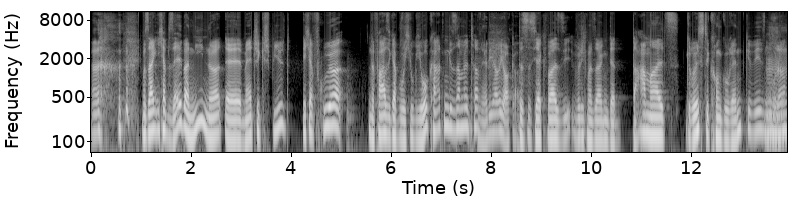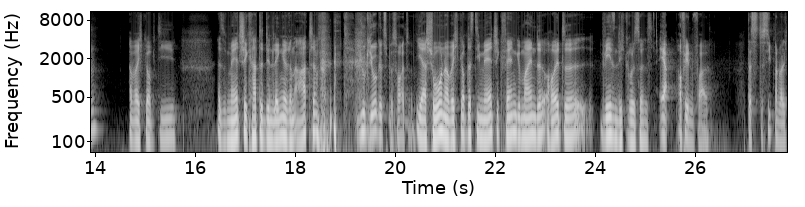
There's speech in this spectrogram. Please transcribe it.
Ich muss sagen, ich habe selber nie Nerd, äh, Magic gespielt. Ich habe früher eine Phase gehabt, wo ich Yu-Gi-Oh! Karten gesammelt habe. Ja, die habe ich auch gehabt. Das ist ja quasi, würde ich mal sagen, der damals größte Konkurrent gewesen, Mhm. oder? Aber ich glaube, die, also Magic hatte den längeren Atem. Yu-Gi-Oh! gibt es bis heute. ja, schon, aber ich glaube, dass die Magic-Fangemeinde heute wesentlich größer ist. Ja, auf jeden Fall. Das, das sieht man, weil ich,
